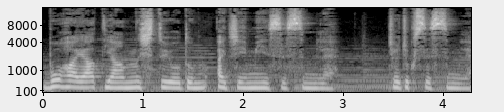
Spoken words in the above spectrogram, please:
Bu hayat yanlış diyordum acemi sesimle, çocuk sesimle.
